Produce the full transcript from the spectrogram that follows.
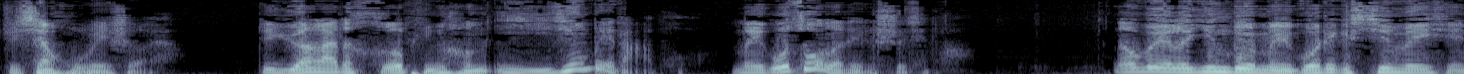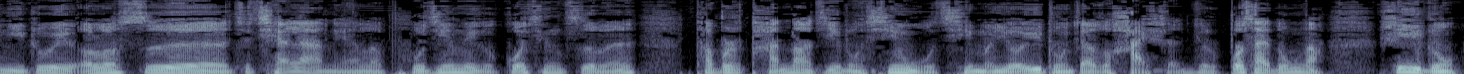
就相互威慑呀，这原来的核平衡已经被打破。美国做了这个事情了。那为了应对美国这个新威胁，你注意，俄罗斯就前两年了，普京那个国情自文，他不是谈到几种新武器吗？有一种叫做海神，就是波塞冬啊，是一种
